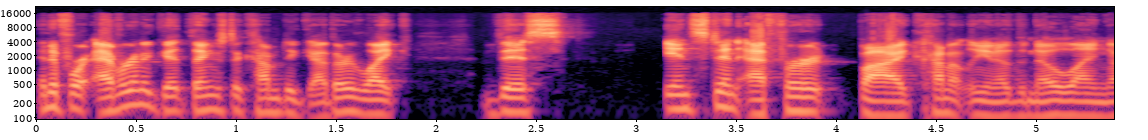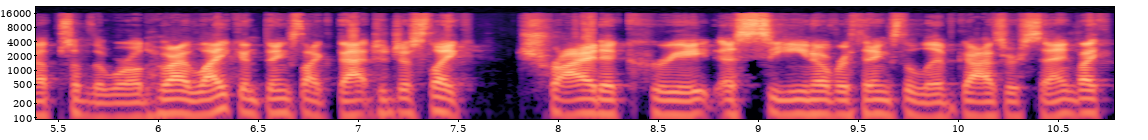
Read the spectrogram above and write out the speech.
And if we're ever going to get things to come together like this instant effort by kind of, you know, the no laying ups of the world, who I like and things like that, to just like try to create a scene over things the LIV guys are saying, like,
